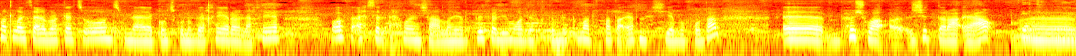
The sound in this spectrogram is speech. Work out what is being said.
ورحمه الله تعالى وبركاته. نتمنى لكم تكونوا بخير وعلى خير. وفي أحسن الأحوال إن شاء الله يا ربي. فاليوم غادي نقدم لكم هذه الفطائر محشيه بالخضر أه بحشوة جد رائعة. أه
